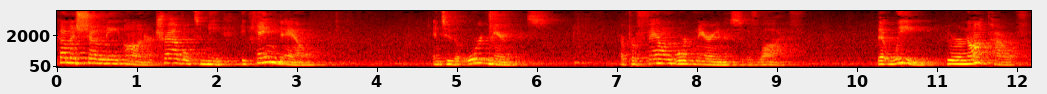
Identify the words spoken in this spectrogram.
Come and show me honor. Travel to me. He came down into the ordinariness, a profound ordinariness of life. That we who are not powerful,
